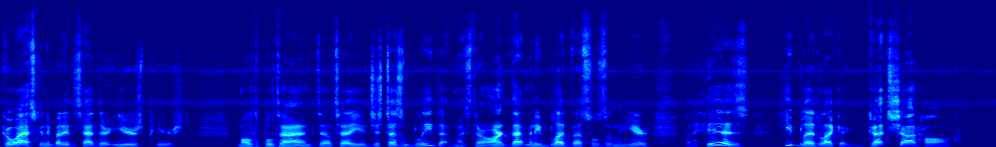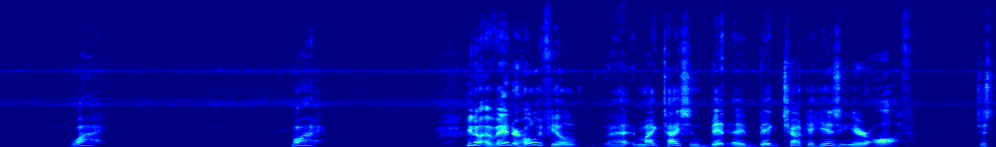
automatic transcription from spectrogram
go ask anybody that's had their ears pierced multiple times. They'll tell you it just doesn't bleed that much. There aren't that many blood vessels in the ear. But his, he bled like a gut shot hog. Why? Why? You know, Evander Holyfield, uh, Mike Tyson bit a big chunk of his ear off. Just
